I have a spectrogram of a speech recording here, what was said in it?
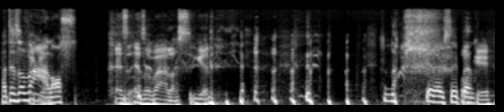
Hát ez a válasz. Igen. Ez, ez a válasz, igen. Na, kérlek szépen. Okay.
